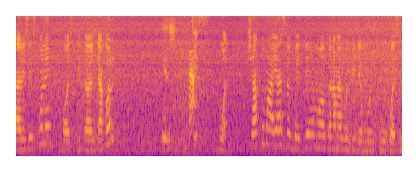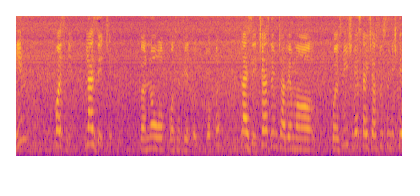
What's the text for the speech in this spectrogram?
care se spune hospital. De acord? Yes. Yes. Bun. Și acum ia să vedem, uh, că n-am mai vorbit de mult cu Cosmin. Cosmin, la 10. Că 9 o să fie tot doctor. La 10. Ia să vedem ce avem uh, Cosmin și vezi că aici sus sunt niște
